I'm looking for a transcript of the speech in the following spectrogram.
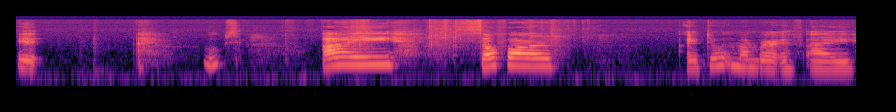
it oops I so far I don't remember if I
